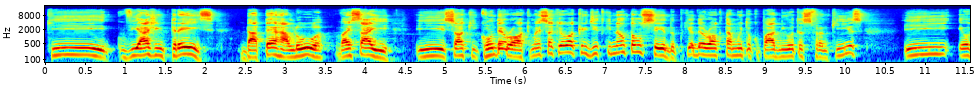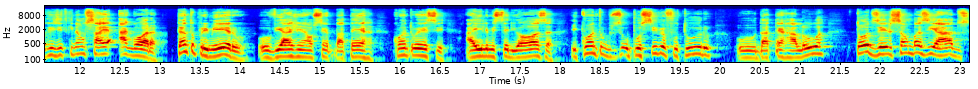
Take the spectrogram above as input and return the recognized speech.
que Viagem 3 da Terra à Lua vai sair. E só que com The Rock, mas só que eu acredito que não tão cedo, porque o The Rock está muito ocupado em outras franquias e eu acredito que não saia agora. Tanto o primeiro, o Viagem ao Centro da Terra, quanto esse, A Ilha Misteriosa, e quanto o possível futuro, o da Terra à Lua, Todos eles são baseados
